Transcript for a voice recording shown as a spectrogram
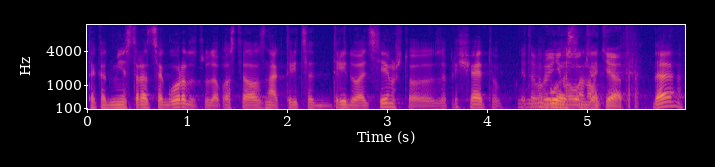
так администрация города туда поставила знак 3327, что запрещает Это в районе нового кинотеатра. Да.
